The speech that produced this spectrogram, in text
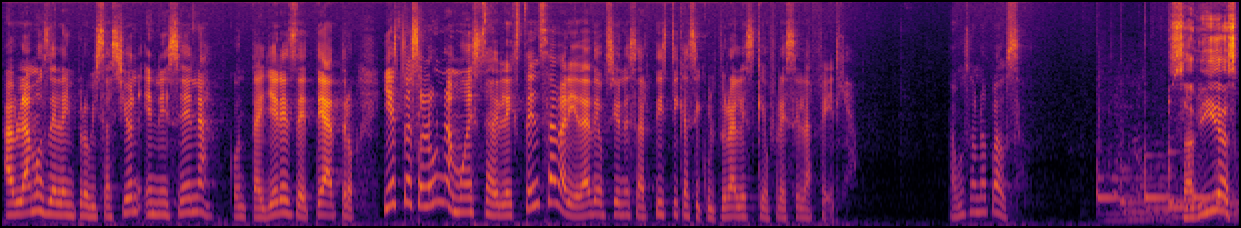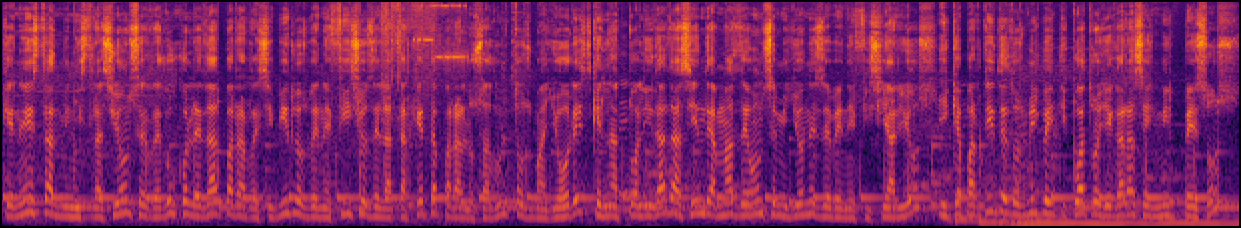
Hablamos de la improvisación en escena con talleres de teatro. Y esto es solo una muestra de la extensa variedad de opciones artísticas y culturales que ofrece la feria. Vamos a una pausa. ¿Sabías que en esta administración se redujo la edad para recibir los beneficios de la tarjeta para los adultos mayores, que en la actualidad asciende a más de 11 millones de beneficiarios y que a partir de 2024 llegará a 6 mil pesos?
